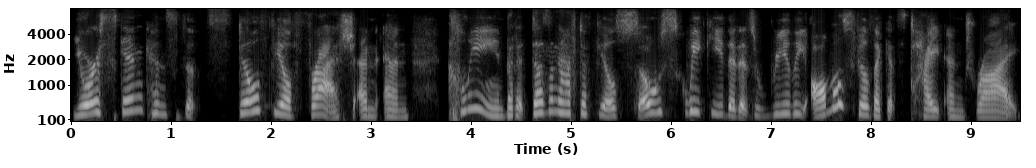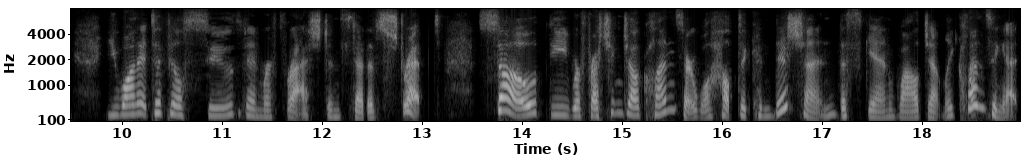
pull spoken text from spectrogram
Your skin can st still feel fresh and, and clean, but it doesn't have to feel so squeaky that it's really almost feels like it's tight and dry. You want it to feel soothed and refreshed instead of stripped. So the refreshing gel cleanser will help to condition the skin while gently cleansing it.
